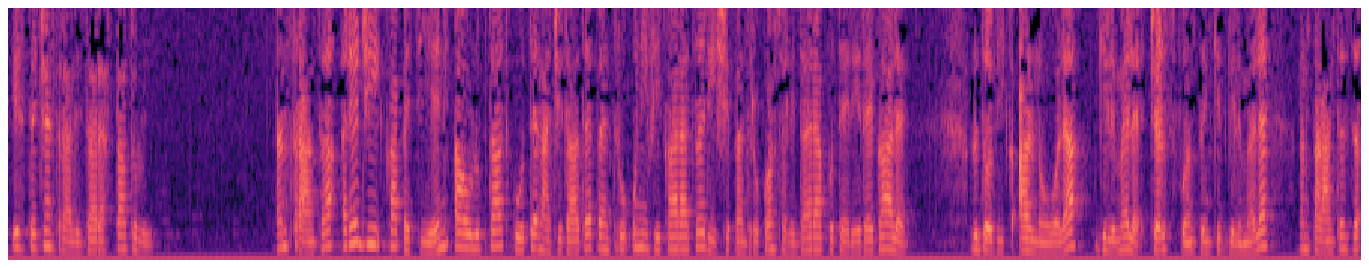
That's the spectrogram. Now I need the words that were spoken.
este centralizarea statului. În Franța, regii capețieni au luptat cu tenacitate pentru unificarea țării și pentru consolidarea puterii regale. Ludovic al IX-lea, ghilimele cel sfânt, închid ghilimele, în paranteză 1226-1270,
